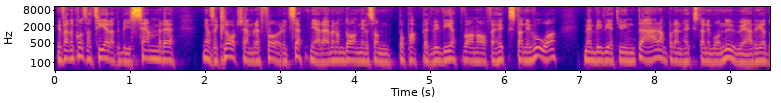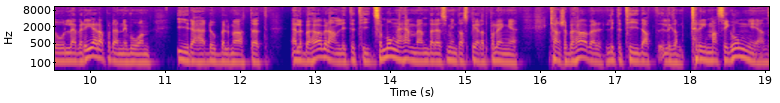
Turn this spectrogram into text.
vi får ändå konstatera att det blir sämre, ganska klart sämre förutsättningar. Även om Danielsson på pappret, vi vet vad han har för högsta nivå. Men vi vet ju inte, är han på den högsta nivån nu? Är han redo att leverera på den nivån i det här dubbelmötet? Eller behöver han lite tid? Så många hemvändare som inte har spelat på länge kanske behöver lite tid att liksom, trimmas igång igen.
